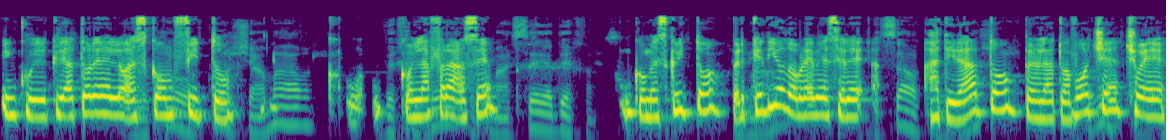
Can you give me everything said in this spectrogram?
in cui il creatore lo ha sconfitto. con la frase, come è scritto, perché Dio dovrebbe essere attirato per la tua voce, cioè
